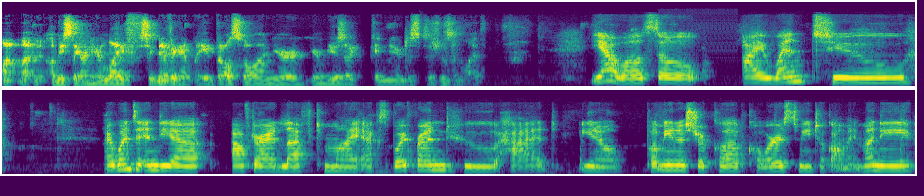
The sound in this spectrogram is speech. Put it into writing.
Obviously, on your life significantly, but also on your your music and your decisions in life. Yeah, well, so I went to I went to India after I had left my ex-boyfriend who had, you know, put me in a strip club, coerced me, took all my money,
